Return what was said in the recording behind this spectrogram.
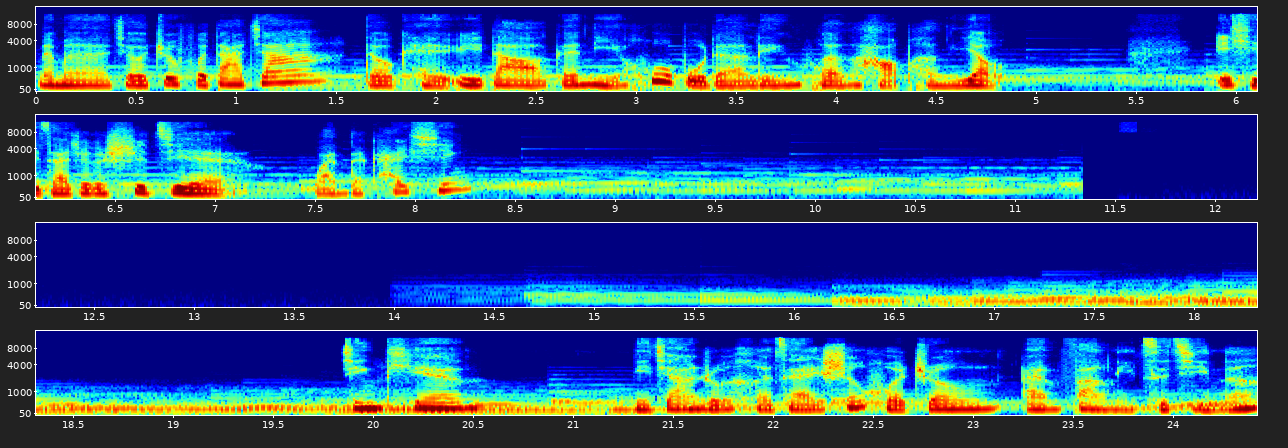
那么就祝福大家都可以遇到跟你互补的灵魂好朋友，一起在这个世界玩得开心。今天。你将如何在生活中安放你自己呢？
